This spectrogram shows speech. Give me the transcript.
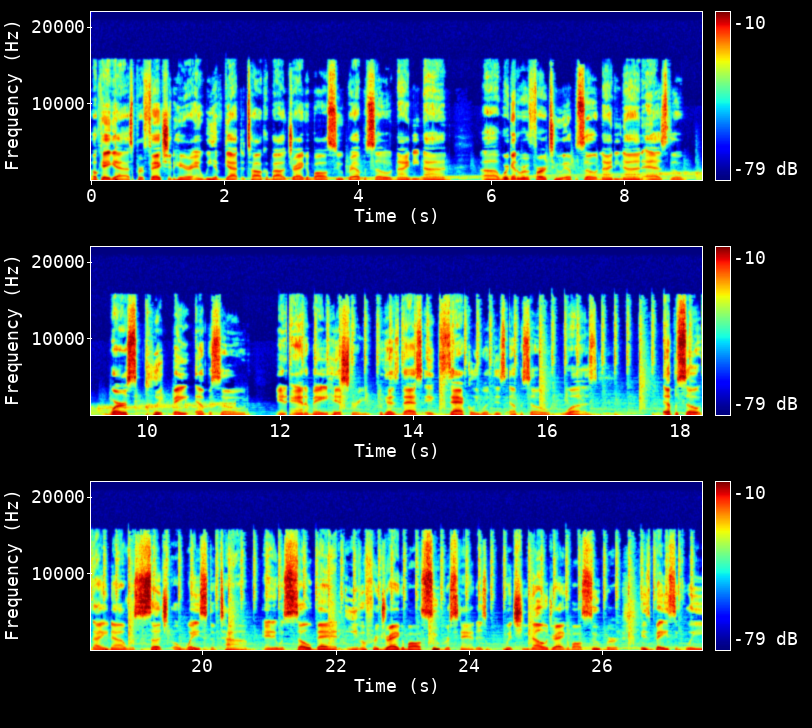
Okay, guys, perfection here, and we have got to talk about Dragon Ball Super episode 99. Uh, we're going to refer to episode 99 as the worst clickbait episode in anime history because that's exactly what this episode was. Episode 99 was such a waste of time, and it was so bad, even for Dragon Ball Super standards, which you know, Dragon Ball Super is basically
